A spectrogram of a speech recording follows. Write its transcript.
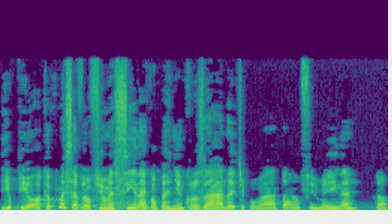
E o pior, que eu comecei a ver o filme assim, né? Com a perninha cruzada, e tipo, ah, tá, um filme aí, né? Tá.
